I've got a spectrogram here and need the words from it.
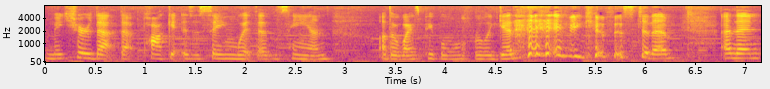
Make sure that that pocket is the same width as his hand. Otherwise people won't really get it if you give this to them. And then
